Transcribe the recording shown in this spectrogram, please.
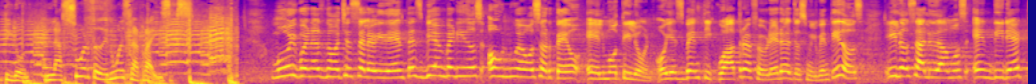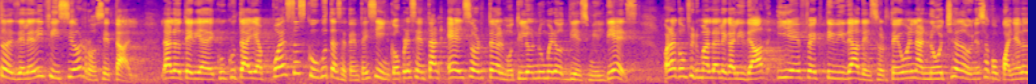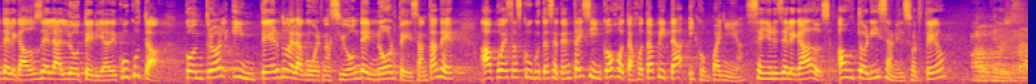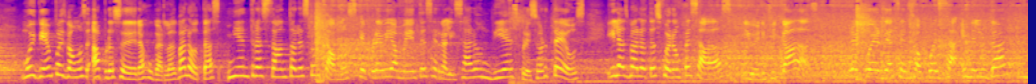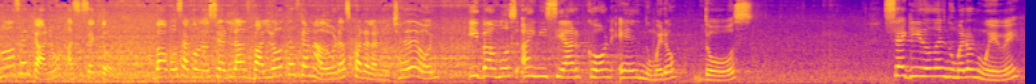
Motilón, la suerte de nuestras raíces. Muy buenas noches televidentes, bienvenidos a un nuevo sorteo El Motilón. Hoy es 24 de febrero de 2022 y los saludamos en directo desde el edificio Rosetal. La Lotería de Cúcuta y Apuestas Cúcuta 75 presentan el sorteo del Motilón número 10010. Para confirmar la legalidad y efectividad del sorteo en la noche de hoy nos acompañan los delegados de la Lotería de Cúcuta. Control Interno de la Gobernación de Norte de Santander, Apuestas Cúcuta 75, JJ Pita y compañía. Señores delegados, ¿autorizan el sorteo? Autorizado. Muy bien, pues vamos a proceder a jugar las balotas. Mientras tanto, les contamos que previamente se realizaron 10 presorteos y las balotas fueron pesadas y verificadas. Recuerde hacer su apuesta en el lugar más cercano a su sector. Vamos a conocer las balotas ganadoras para la noche de hoy y vamos a iniciar con el número 2, seguido del número 9,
